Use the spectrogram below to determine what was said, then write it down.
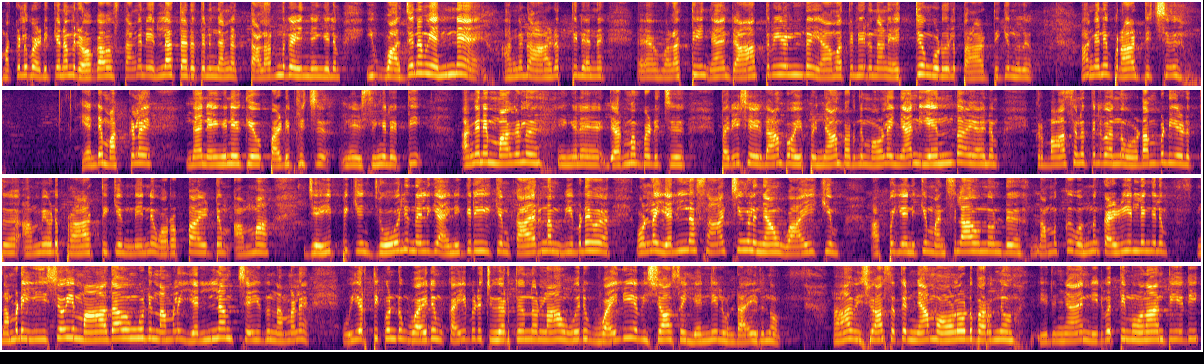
മക്കൾ പഠിക്കണം രോഗാവസ്ഥ അങ്ങനെ എല്ലാ തരത്തിലും ഞങ്ങൾ തളർന്നു കഴിഞ്ഞെങ്കിലും ഈ വചനം എന്നെ അങ്ങോട്ട് ആഴത്തിൽ എന്നെ വളർത്തി. ഞാൻ രാത്രികളുടെ യാമത്തിലിരുന്നാണ് ഏറ്റവും കൂടുതൽ പ്രാർത്ഥിക്കുന്നത്. അങ്ങനെ പ്രാർത്ഥിച്ച് എന്റെ മക്കളെ ഞാൻ എങ്ങനെയൊക്കെയോ പഠിപ്പിച്ച് നഴ്സിങ്ങിലെത്തി. അങ്ങനെ മകൾ ഇങ്ങനെ ജർമ്മം പഠിച്ച് പരീക്ഷ എഴുതാൻ പോയപ്പോൾ ഞാൻ പറഞ്ഞു മോളെ ഞാൻ എന്തായാലും കൃപാസനത്തിൽ വന്ന് ഉടമ്പടിയെടുത്ത് അമ്മയോട് പ്രാർത്ഥിക്കും. നിന്നെ ഉറപ്പായിട്ടും അമ്മ ജയിപ്പിക്കും ജോലി നൽകി അനുഗ്രഹിക്കും. കാരണം ഇവിടെ ഉള്ള എല്ലാ സാക്ഷ്യങ്ങളും ഞാൻ വായിക്കും. അപ്പോൾ എനിക്ക് മനസ്സിലാവുന്നുണ്ട് നമുക്ക് ഒന്നും കഴിയില്ലെങ്കിലും നമ്മുടെ ഈശോയും മാതാവും കൂടി നമ്മളെ എല്ലാം ചെയ്ത് നമ്മളെ ഉയർത്തിക്കൊണ്ട് വരും കൈപിടിച്ച് ഉയർത്തും എന്നുള്ള ആ ഒരു വലിയ വിശ്വാസം എന്നിലുണ്ടായിരുന്നു. ആ വിശ്വാസത്തിൽ ഞാൻ മോളോട് പറഞ്ഞു ഇത് ഞാൻ ഇരുപത്തി മൂന്നാം തീയതി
